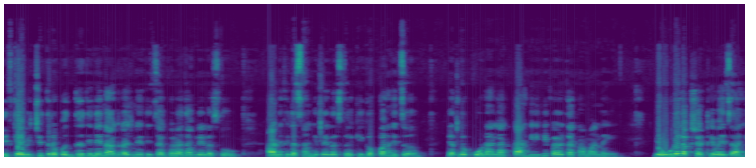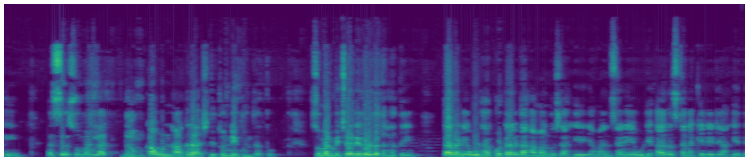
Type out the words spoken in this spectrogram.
इतक्या विचित्र पद्धतीने नागराजने तिचा गळा दाबलेला असतो आणि तिला सांगितलेलं असतं की गप्प राहायचं. यातलं कोणाला काहीही कळता कामा नाही एवढं लक्षात ठेवायचं आहे असं सुमनला धमकावून नागराज तिथून निघून जातो. सुमन बिचारी रडत राहते कारण एवढा खोटारडा हा माणूस आहे या माणसाने एवढी कारस्थानं केलेली आहेत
